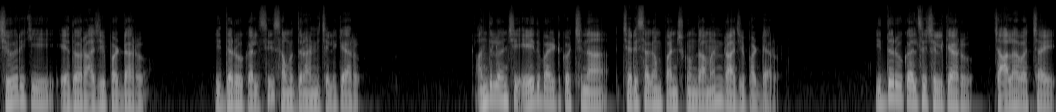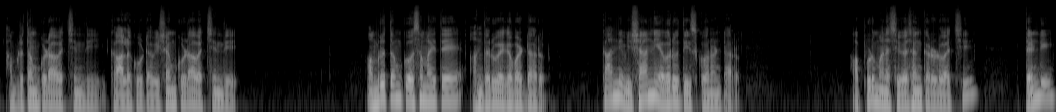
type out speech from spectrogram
చివరికి ఏదో రాజీ పడ్డారు. ఇద్దరూ కలిసి సముద్రాన్ని చిలికారు. అందులోంచి ఏది బయటకొచ్చినా చెరిసగం పంచుకుందామని రాజీ పడ్డారు. ఇద్దరూ కలిసి చిలికారు. చాలా వచ్చాయి. అమృతం కూడా వచ్చింది. కాలకూట విషం కూడా వచ్చింది. అమృతం కోసమైతే అందరూ ఎగబడ్డారు. కానీ విషాన్ని ఎవరూ తీసుకోనంటారు. అప్పుడు మన శివశంకరుడు వచ్చి, తెండి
